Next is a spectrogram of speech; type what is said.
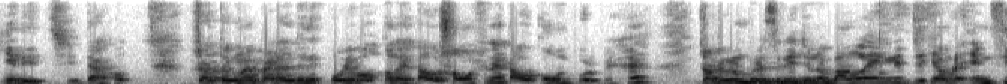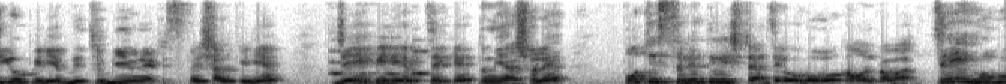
কি দিচ্ছি? দেখো, চট্টগ্রামের প্যাটার্ন যদি পরিবর্তন হয়, তাও সমস্যা নেই, তাও কমন পড়বে হ্যাঁ? চট্টগ্রাম ইউনিভার্সিটির জন্য বাংলা ইংলিশ যে আমরা এমসিকিউ পিডিএফ দিচ্ছি বি ইউনিট স্পেশাল পিডিএফ যেই পিডিএফ থেকে তুমি আসলে পঁচিশ থেকে তিরিশ টাইম থেকে হুবু কমন পাবা। যেই হুবু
